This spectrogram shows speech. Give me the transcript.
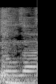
gauga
